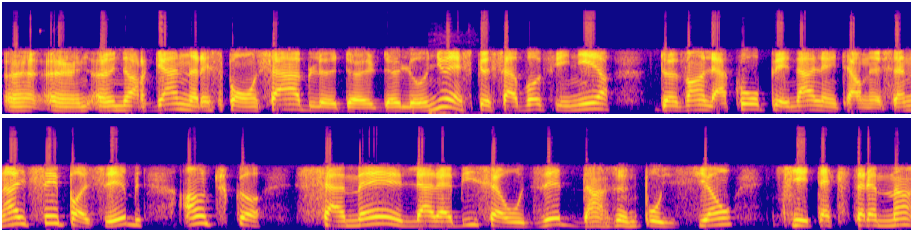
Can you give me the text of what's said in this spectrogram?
un, organe responsable de, de l'ONU. Est-ce que ça va finir devant la Cour pénale internationale? C'est possible. En tout cas, ça met l'Arabie saoudite dans une position qui est extrêmement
